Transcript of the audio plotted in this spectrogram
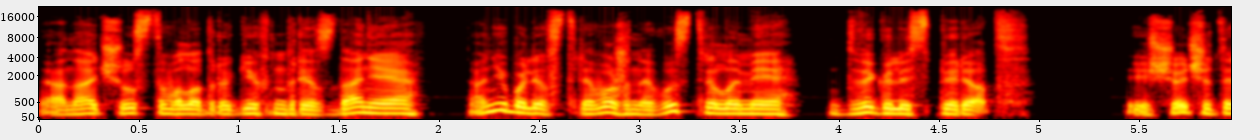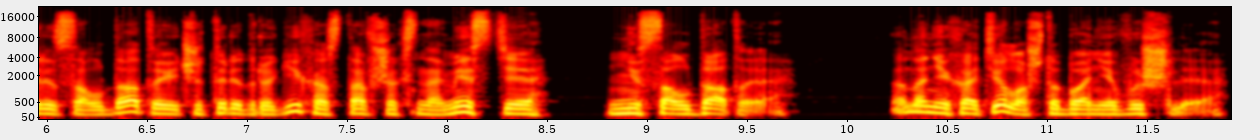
Она чувствовала других внутри здания, они были встревожены выстрелами, двигались вперед. Еще четыре солдата и четыре других, оставшихся на месте, не солдаты. Она не хотела, чтобы они вышли.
